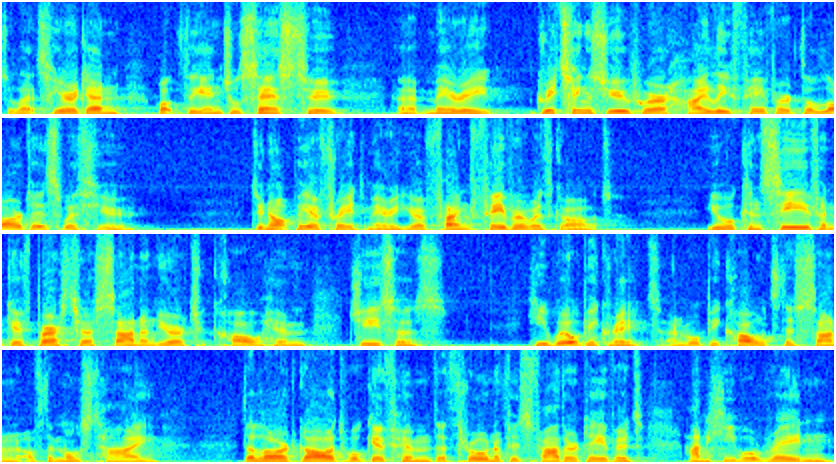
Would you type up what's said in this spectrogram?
So let's hear again what the angel says to uh, Mary. Greetings, you who are highly favored. The Lord is with you. Do not be afraid, Mary. You have found favor with God. You will conceive and give birth to a son, and you are to call him Jesus. He will be great and will be called the Son of the Most High. The Lord God will give him the throne of his father David, and he will reign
